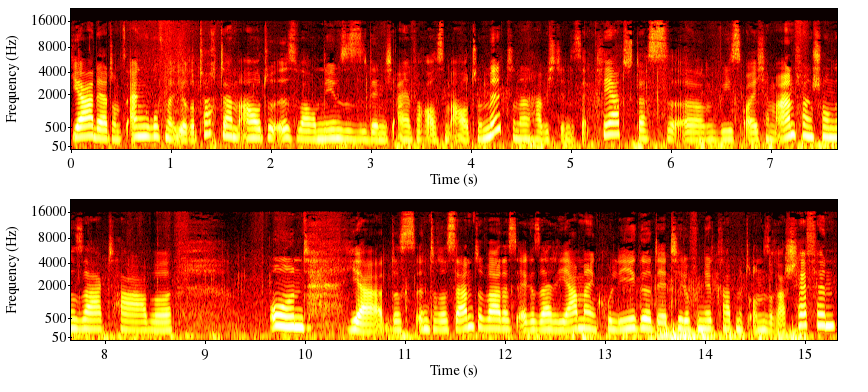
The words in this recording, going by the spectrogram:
Ja, der hat uns angerufen, weil ihre Tochter im Auto ist. Warum nehmen Sie sie denn nicht einfach aus dem Auto mit? Und dann habe ich denen das erklärt, dass, ähm, wie ich es euch am Anfang schon gesagt habe. Und ja, das Interessante war, dass er gesagt hat, ja, mein Kollege, der telefoniert gerade mit unserer Chefin,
